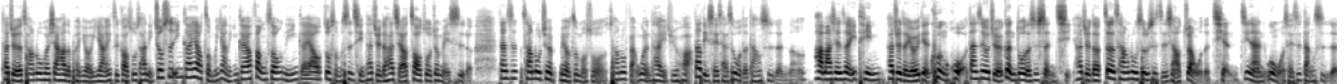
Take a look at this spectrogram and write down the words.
他觉得苍鹭会像他的朋友一样，一直告诉他：“你就是应该要怎么样，你应该要放松，你应该要做什么事情。”他觉得他只要照做就没事了。但是苍鹭却没有这么说。苍鹭反问了他一句话：“到底谁才是我的当事人呢？”蛤蟆先生一听，他觉得有一点困惑，但是又觉得更多的是生气。他觉得这个苍鹭是不是只想要赚我的钱，竟然问我谁是当事人？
